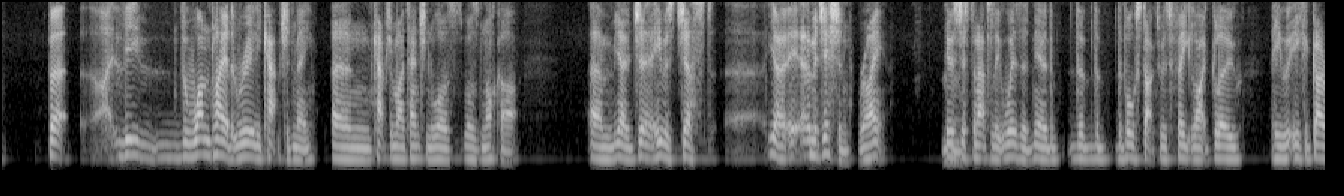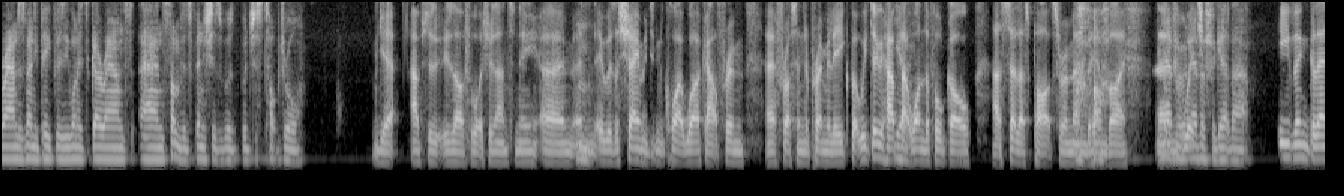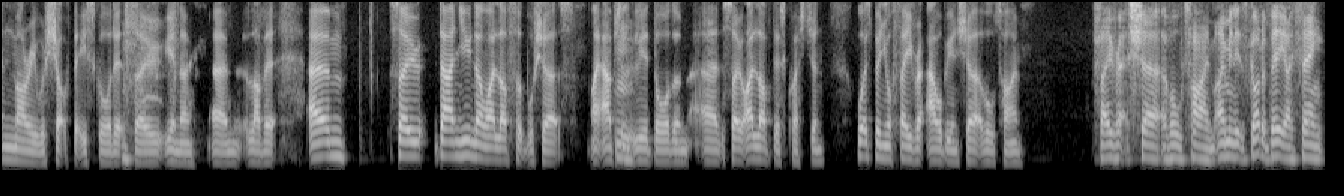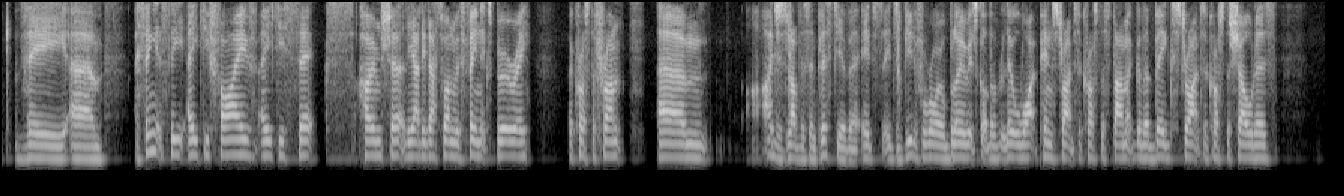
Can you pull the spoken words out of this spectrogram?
But I- the the one player that really captured me and captured my attention was was Knockaert. Um, you know, ju- he was just uh, you know a magician, right? He was Mhm. just an absolute wizard. You know, the, the the the ball stuck to his feet like glue. He he could go around as many people as he wanted to go around, and some of his finishes were, were just top draw. Yeah, absolutely loved watching Anthony, Hmm. um, and it was a shame it didn't quite work out for him uh, for us in the Premier League. But we do have Yeah. that wonderful goal at Selhurst Park to remember him by. um, never which never forget that. even Glenn Murray was shocked that he scored it. So you know, um, love it. Um, so Dan, you know I love football shirts. I absolutely adore them. Uh, so I love this question. What has been your favourite Albion shirt of all time? favorite shirt of all time. I mean, it's got to be. I think the. Um, I think it's the 85, 86 home shirt, the Adidas one with Phoenix Brewery across the front. Um, I just love the simplicity of it. It's it's a beautiful royal blue. It's got the little white pinstripes across the stomach, the big stripes across the shoulders.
